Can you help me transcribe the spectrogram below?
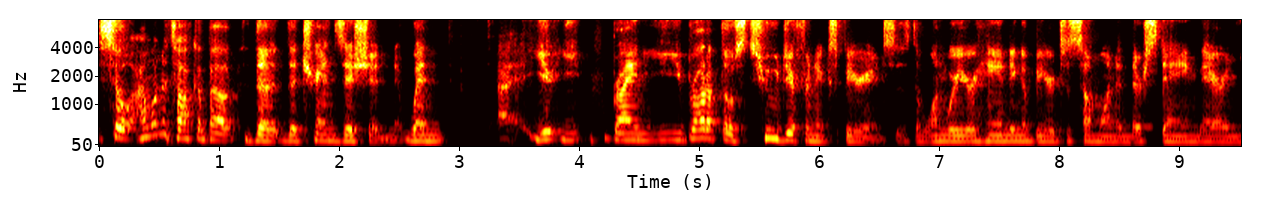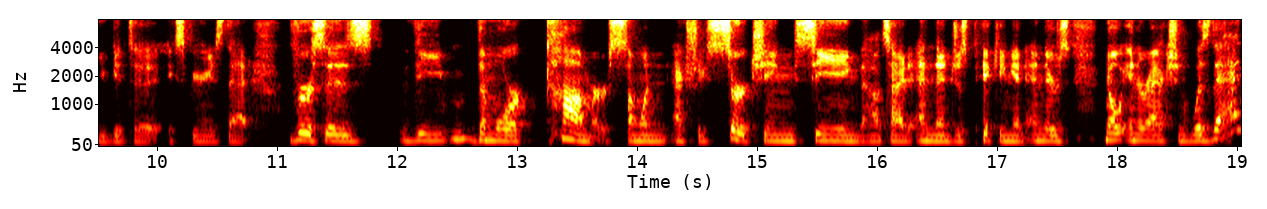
So i want to talk about the the transition when uh, you, you, Brian, you brought up those two different experiences the one where you're handing a beer to someone and they're staying there and you get to experience that versus the the more commerce someone actually searching seeing the outside and then just picking it and there's no interaction. Was that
